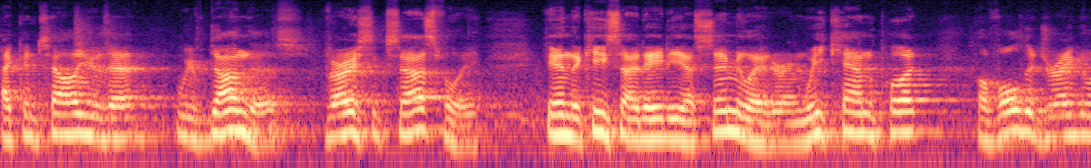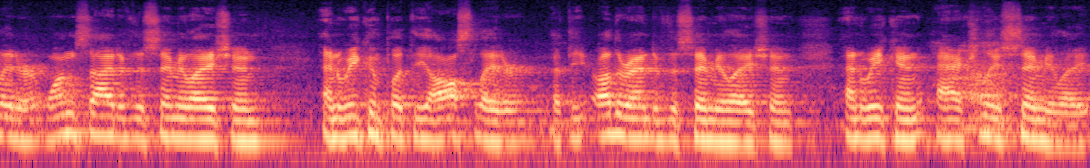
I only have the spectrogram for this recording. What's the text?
I can tell you that we've done this very successfully in the Keysight ADS simulator, and we can put a voltage regulator at one side of the simulation, and we can put the oscillator at the other end of the simulation, and we can actually simulate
